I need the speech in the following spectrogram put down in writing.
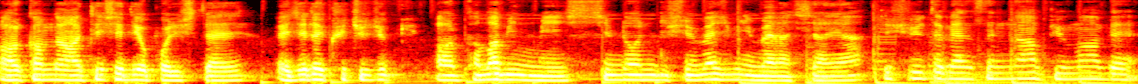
Arkamdan ateş ediyor polisler. Ece de küçücük arkama binmiş. Şimdi onu düşürmez miyim ben aşağıya? Düşür de ben seni ne yapayım abi?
